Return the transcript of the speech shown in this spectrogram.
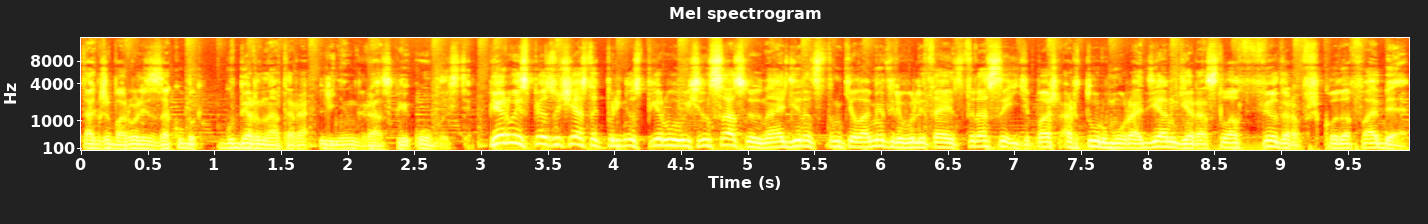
также боролись за кубок губернатора Ленинградской области. Первый спецучасток принес первую сенсацию. На 11 километре вылетает с трассы экипаж Артур Мурадян Ярослав Федоров, Шкода Фабия.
